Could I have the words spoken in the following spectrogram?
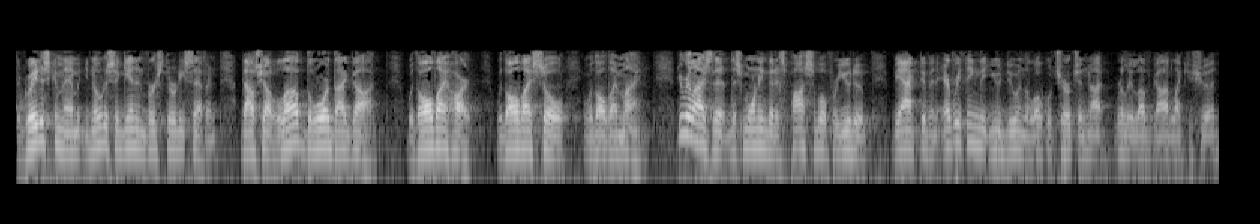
The greatest commandment, you notice again in verse 37 Thou shalt love the Lord thy God with all thy heart, with all thy soul, and with all thy mind. Do you realize that this morning that it's possible for you to be active in everything that you do in the local church and not really love God like you should?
